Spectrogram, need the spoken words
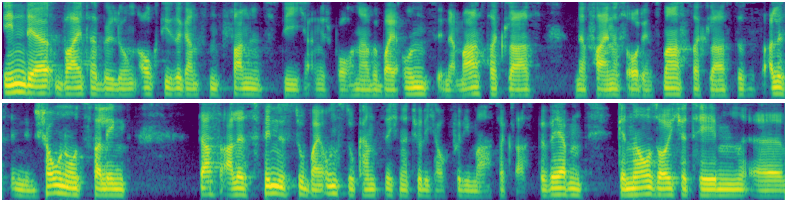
in der Weiterbildung, auch diese ganzen Funnels, die ich angesprochen habe, bei uns in der Masterclass, in der Finance Audience Masterclass. Das ist alles in den Show Notes verlinkt. Das alles findest du bei uns. Du kannst dich natürlich auch für die Masterclass bewerben. Genau solche Themen äh,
